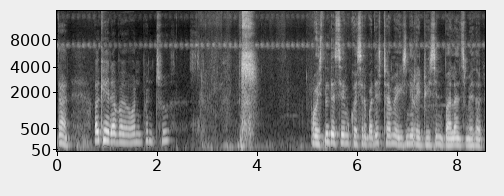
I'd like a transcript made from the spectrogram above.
done okay number 1.2 Oh, it's still the same question, but this time we're using reducing balance method.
